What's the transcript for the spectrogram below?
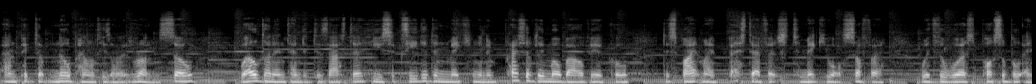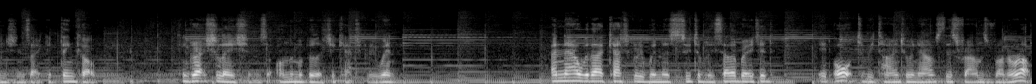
and picked up no penalties on its runs, so well done, intended disaster. You succeeded in making an impressively mobile vehicle despite my best efforts to make you all suffer with the worst possible engines I could think of. Congratulations on the mobility category win. And now, with our category winners suitably celebrated, it ought to be time to announce this round's runner up,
